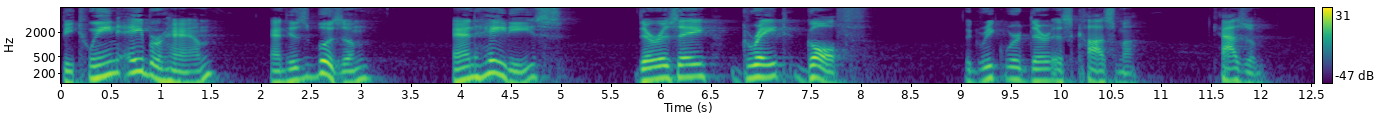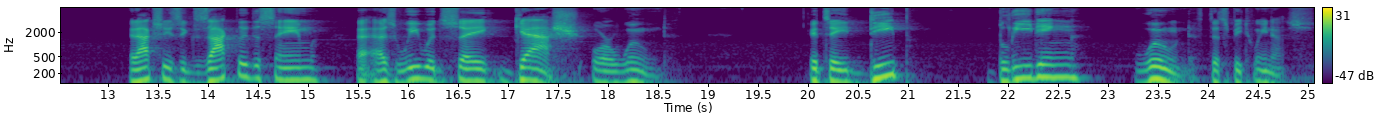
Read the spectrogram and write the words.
between Abraham and his bosom and Hades, there is a great gulf. The Greek word there is chasma, chasm. It actually is exactly the same as we would say gash or wound. It's a deep, bleeding wound that's between us.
